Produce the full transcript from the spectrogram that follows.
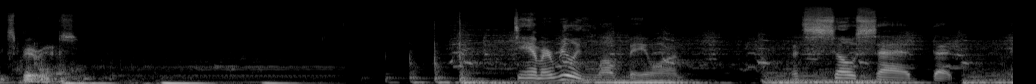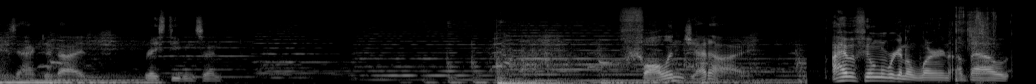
Experience. Damn, I really love Baylan. That's so sad that his actor died, Ray Stevenson. Fallen Jedi. I have a feeling we're gonna learn about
